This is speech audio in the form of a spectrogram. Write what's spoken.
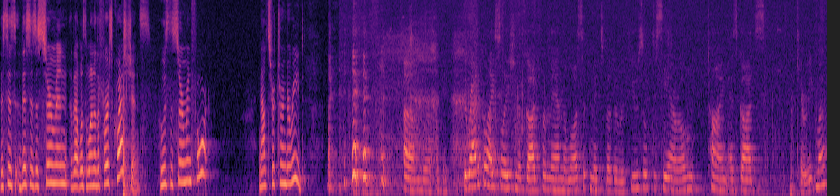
This is, this is a sermon that was one of the first questions. Who's the sermon for? Now it's your turn to read. Um, well, okay. The radical isolation of God from man, the loss of mitzvah, the refusal to see our own time as God's kerygma,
